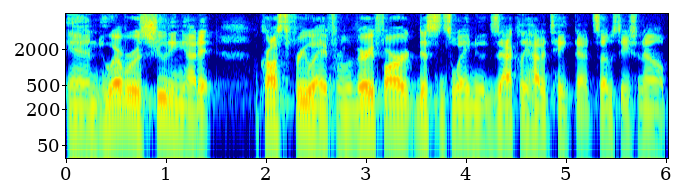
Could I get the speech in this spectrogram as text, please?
And whoever was shooting at it across the freeway from a very far distance away knew exactly how to take that substation out.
